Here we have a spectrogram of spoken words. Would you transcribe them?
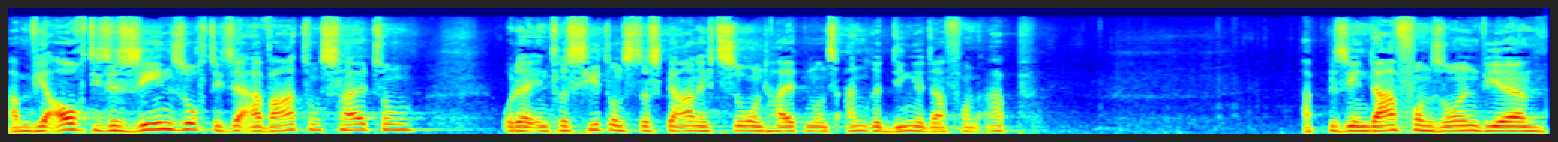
Haben wir auch diese Sehnsucht, diese Erwartungshaltung oder interessiert uns das gar nicht so und halten uns andere Dinge davon ab? Abgesehen davon sollen wir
